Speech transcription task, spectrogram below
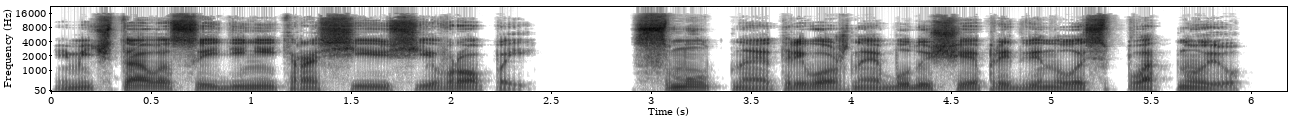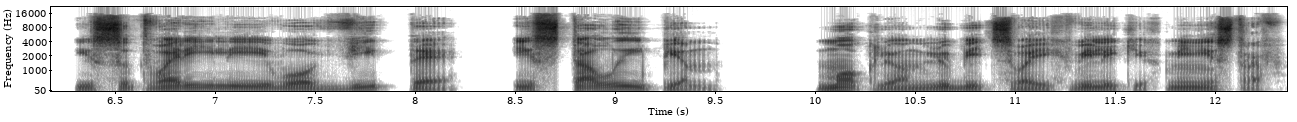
и мечтало соединить Россию с Европой. Смутное, тревожное будущее придвинулось вплотную, и сотворили его Витте и Столыпин, Мог ли он любить своих великих министров?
